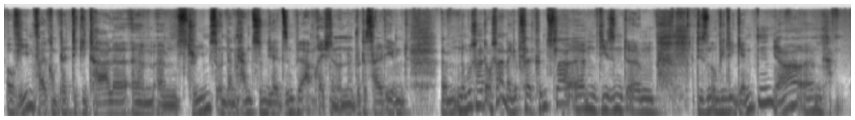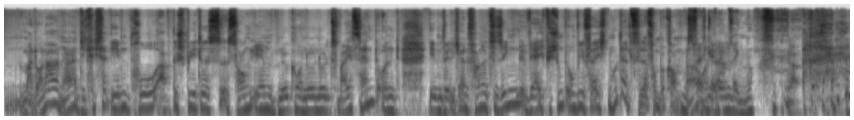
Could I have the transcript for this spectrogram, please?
auf jeden Fall komplett digitale ähm, ähm, Streams und dann kannst du die halt simpel abrechnen. Und dann wird es halt eben, ähm, da muss halt auch sein, da gibt es halt Künstler, ähm, die sind, ähm, die sind irgendwie Legenden, ja, ähm, Madonna, ja, die kriegt halt eben pro abgespieltes Song eben 0,002 Cent und eben wenn ich anfange zu singen, werde ich bestimmt irgendwie vielleicht ein Hundertstel davon bekommen. Muss ja? vielleicht und, Geld ähm, bringen, ne? Ja,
